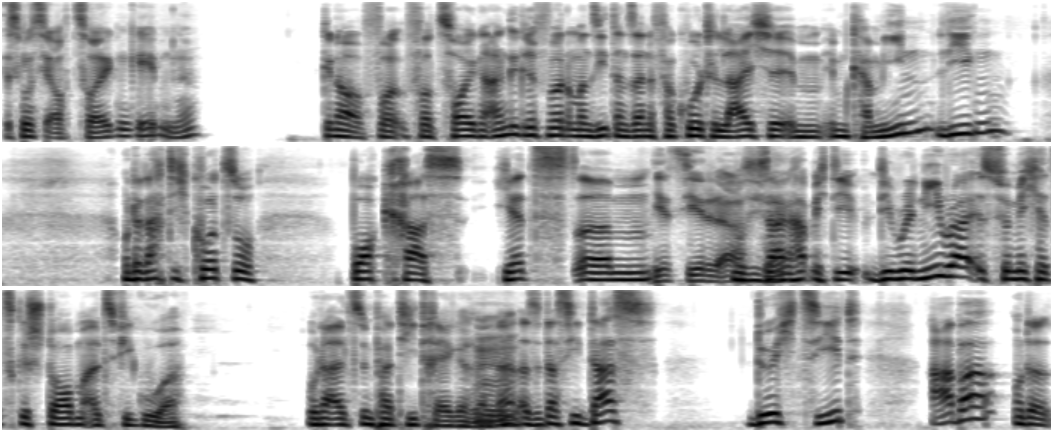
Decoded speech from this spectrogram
Es muss ja auch Zeugen geben, ne? Genau, vor, vor Zeugen angegriffen wird und man sieht dann seine verkohlte Leiche im, im Kamin liegen. Und da dachte ich kurz so, boah, krass, jetzt, ähm, Jetzt muss ich sagen, ne? hat mich die, die Rhaenyra ist für mich jetzt gestorben als Figur. Oder als Sympathieträgerin. Mhm. Ne? Also, dass sie das durchzieht, aber, oder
